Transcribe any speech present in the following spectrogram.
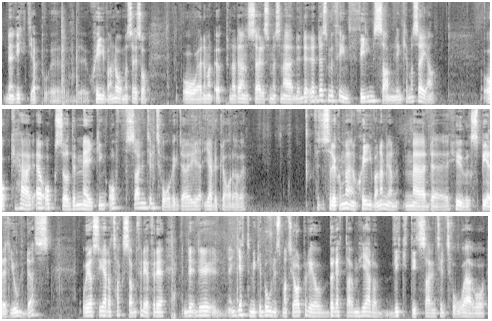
den riktiga eh, skivan då, om man säger så. Och när man öppnar den så är det som en sån här, det, det, det är som en fin filmsamling kan man säga. Och här är också The Making of Silent Hill 2, vilket jag är jävligt glad över. Så det kom med en skiva nämligen med eh, hur spelet gjordes. Och jag är så jävla tacksam för det, för det, det, det är jättemycket bonusmaterial på det och berättar om hur jävla viktigt Silent Hill 2 är och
